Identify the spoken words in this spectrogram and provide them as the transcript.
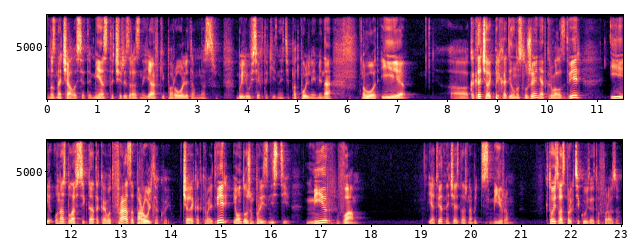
назначалось это место через разные явки, пароли, там у нас были у всех такие, знаете, подпольные имена. Вот. И когда человек приходил на служение, открывалась дверь, и у нас была всегда такая вот фраза, пароль такой. Человек открывает дверь, и он должен произнести «Мир вам». И ответная часть должна быть «С миром». Кто из вас практикует эту фразу?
